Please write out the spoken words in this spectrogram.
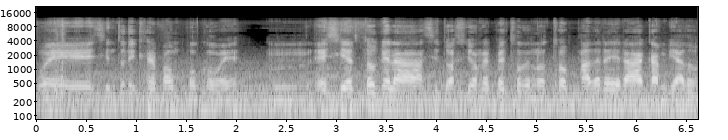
Pues siento discrepar un poco, ¿eh? Mm, es cierto que la situación respecto de nuestros padres era cambiado.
